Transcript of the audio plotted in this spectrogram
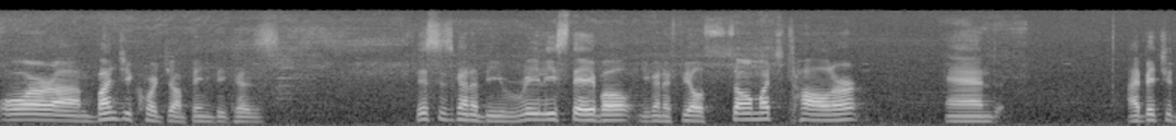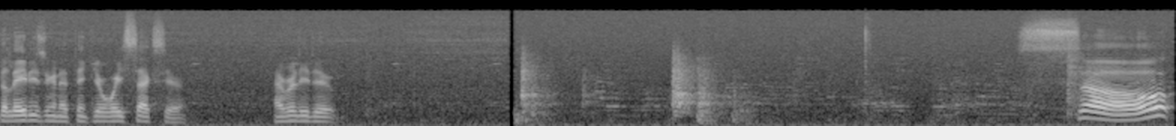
or um, bungee cord jumping because this is going to be really stable. You're going to feel so much taller, and I bet you the ladies are going to think you're way sexier. I really do. So,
